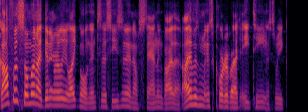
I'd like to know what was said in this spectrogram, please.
Goff was someone I didn't really like going into the season, and I'm standing by that. I have him as quarterback 18 this week.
